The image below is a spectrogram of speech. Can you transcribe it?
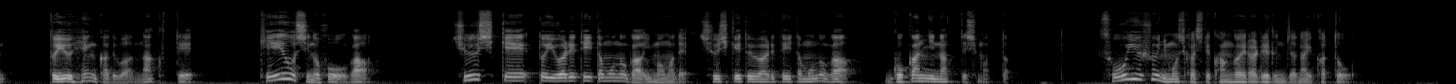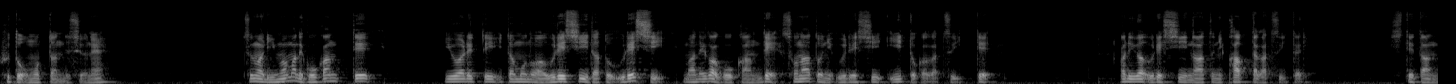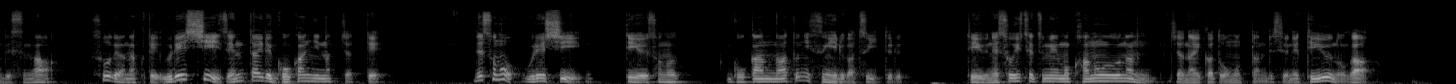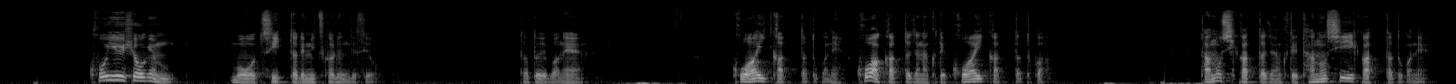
という変化ではなくて形容詞の方が終止形と言われていたものが今まで終止形と言われていたものが五感になってしまった。そういうふうにもしかして考えられるんじゃないかとふと思ったんですよね。つまり今まで五感って言われていたものは嬉しいだと嬉しいまでが五感でその後に嬉しいとかがついてあるいは嬉しいの後に勝ったがついたりしてたんですがそうではなくて嬉しい全体で五感になっちゃってでその嬉しいっていうその五感の後に過ぎるがついてる。っていうねそういう説明も可能なんじゃないかと思ったんですよね。っていうのがこういう表現もツイッターで見つかるんですよ。例えばね怖いかったとかね。怖かったじゃなくて怖いかったとか。楽しかったじゃなくて楽しかったとかね。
